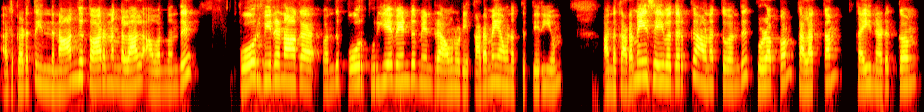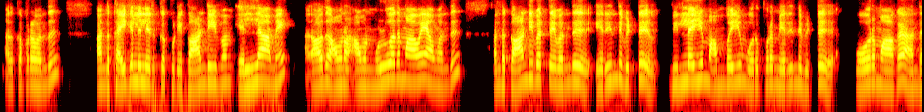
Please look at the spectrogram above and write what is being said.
அதுக்கடுத்து இந்த நான்கு காரணங்களால் அவன் வந்து போர் வீரனாக வந்து போர் புரிய வேண்டும் என்ற அவனுடைய கடமை அவனுக்கு தெரியும். அந்த கடமையை செய்வதற்கு அவனுக்கு வந்து குழப்பம் கலக்கம் கை நடுக்கம் அதுக்கப்புறம் வந்து அந்த கைகளில் இருக்கக்கூடிய காண்டீபம் எல்லாமே அதாவது அவன் அவன் முழுவதுமாவே அவன் வந்து அந்த காண்டிபத்தை வந்து எரிந்து விட்டு வில்லையும் அம்பையும் ஒரு புறம் எரிந்து விட்டு ஓரமாக அந்த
